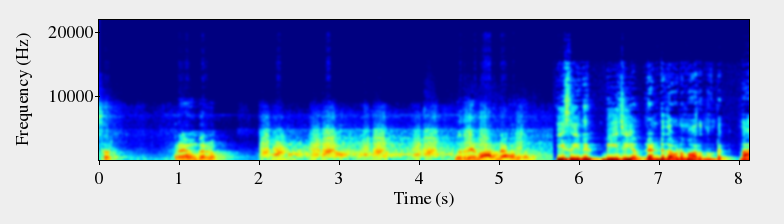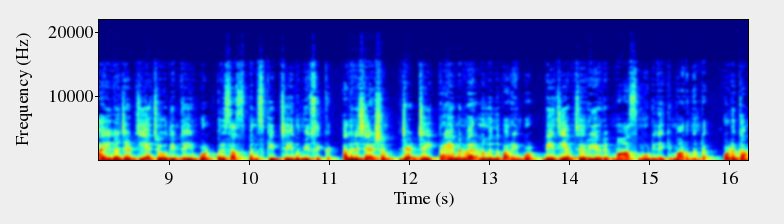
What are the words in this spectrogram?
സർ പ്രേമം വരണം. വെറുതെ വാറുണ്ടാക്കാൻ കണ്ട. ഈ സീനിൽ ബി ജി എം രണ്ട് തവണ മാറുന്നുണ്ട്. നായിക ജഡ്ജിയെ ചോദ്യം ചെയ്യുമ്പോൾ ഒരു സസ്പെൻസ് കീപ്പ് ചെയ്യുന്ന മ്യൂസിക്. അതിനുശേഷം ജഡ്ജി പ്രേമൻ വരണമെന്ന് പറയുമ്പോൾ ബി ജി എം ചെറിയൊരു മാസ് മൂഡിലേക്ക് മാറുന്നുണ്ട്. ഒടുക്കം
